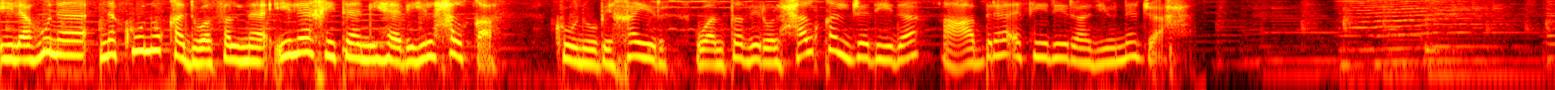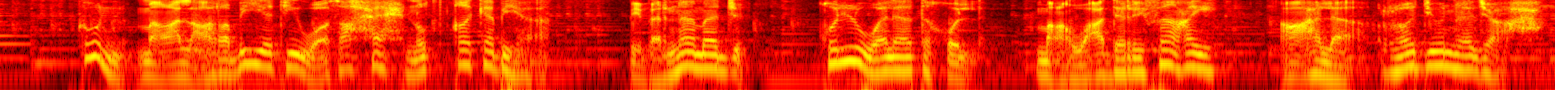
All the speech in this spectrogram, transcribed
إلى هنا نكون قد وصلنا إلى ختام هذه الحلقة. كونوا بخير وانتظروا الحلقة الجديدة عبر أثير راديو النجاح. كن مع العربية وصحح نطقك بها. ببرنامج قل ولا تقل مع وعد الرفاعي على راديو النجاح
